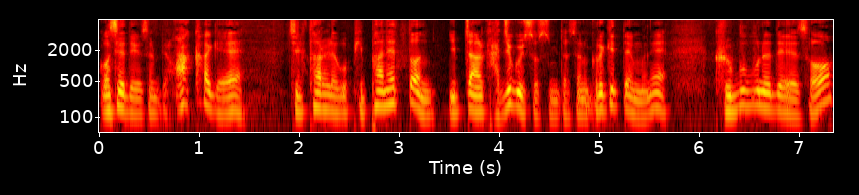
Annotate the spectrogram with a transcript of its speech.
것에 대해서는 명확하게 질타를 하고 비판했던 입장을 가지고 있었습니다. 저는 그렇기 때문에 그 부분에 대해서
